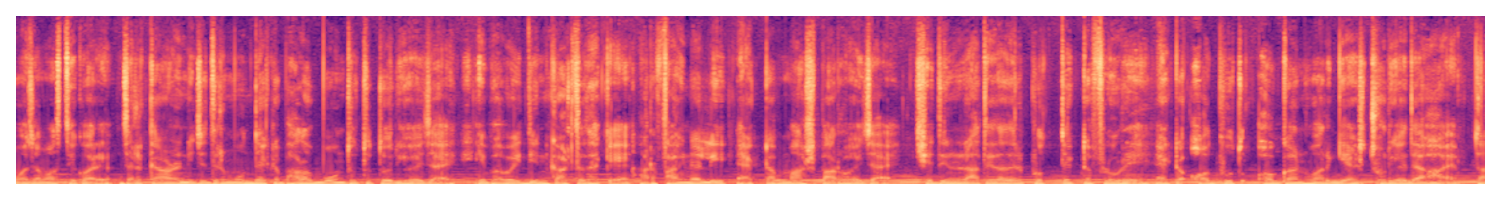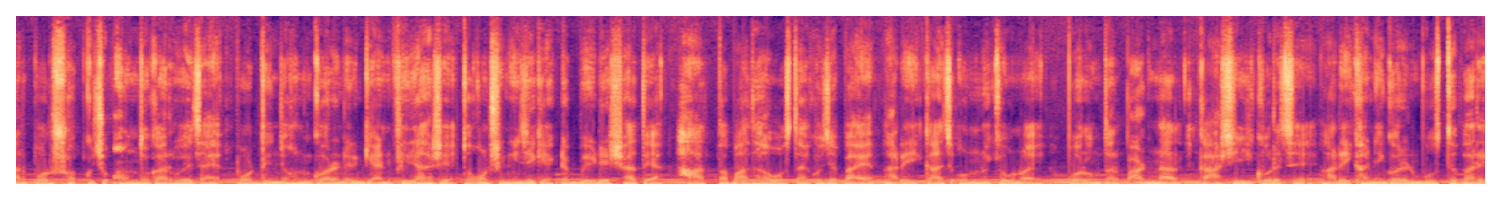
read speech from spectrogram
মজা মাস্তি করে, যার কারণে নিজেদের মধ্যে একটা ভালো বন্ধুত্ব তৈরি হয়ে যায়। এভাবেই দিন কাটতে থাকে। আর ফাইনালি একটা মাস পার হয়ে যায়। সেদিন রাতে তাদের প্রত্যেকটা ফ্লোরে একটা অদ্ভুত অজ্ঞান হওয়ার গ্যাস ছড়িয়ে দেওয়া হয়। তারপর সবকিছু অন্ধকার হয়ে যায়। পরদিন যখন গরেনের জ্ঞান ফিরে আসে, তখন সে নিজেকে একটা বেডের সাথে হাত পা বাঁধা অবস্থায় খুঁজে পায়। আর এই কাজ অন্য কেউ নয়, বরং তার পার্টনার কাশিই করেছে। আর এখানে গরেন বুঝতে পারে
